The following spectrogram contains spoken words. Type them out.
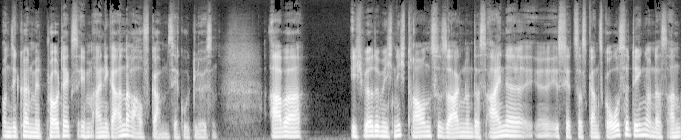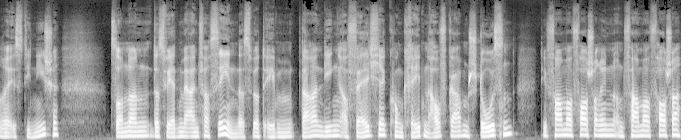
Und Sie können mit Protex eben einige andere Aufgaben sehr gut lösen. Aber ich würde mich nicht trauen zu sagen, und das eine äh, ist jetzt das ganz große Ding und das andere ist die Nische, sondern das werden wir einfach sehen. Das wird eben daran liegen, auf welche konkreten Aufgaben stoßen die Pharmaforscherinnen und Pharmaforscher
